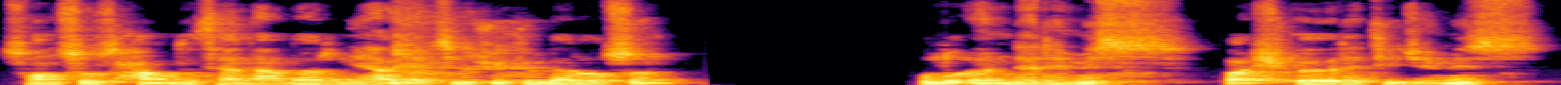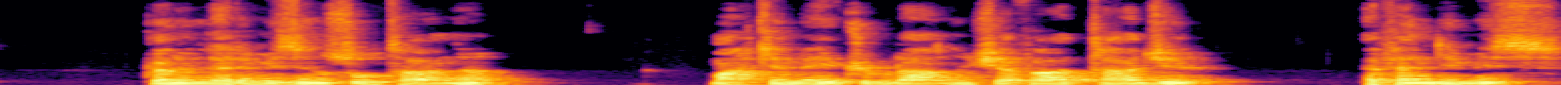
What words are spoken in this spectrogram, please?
sonsuz hamdü senalar, nihayetsiz şükürler olsun. Ulu önderimiz, baş öğreticimiz, gönüllerimizin sultanı, mahkeme-i kübranın şefaat tacı, Efendimiz,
